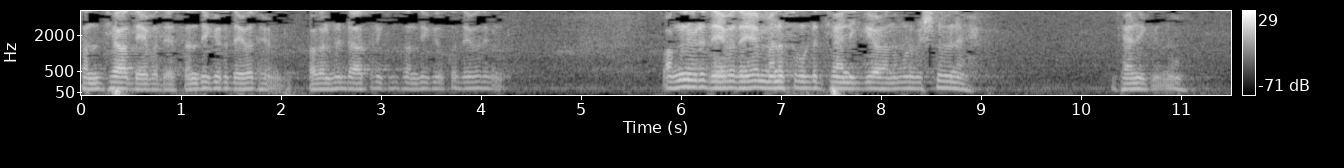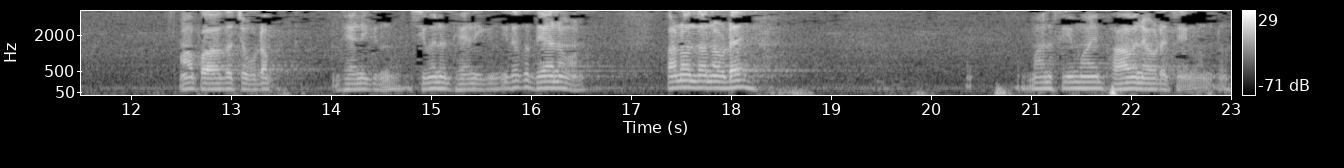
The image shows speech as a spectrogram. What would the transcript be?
സന്ധ്യാദേവത സന്ധ്യയ്ക്കൊരു ദേവതയുണ്ട്. പകലിനും രാത്രിക്കും സന്ധ്യയ്ക്കൊക്കെ ദേവതയുണ്ട്. അങ്ങനെ ഒരു ദേവതയെ മനസ്സുകൊണ്ട് ധ്യാനിക്കുക. നമ്മൾ വിഷ്ണുവിനെ ധ്യാനിക്കുന്നു. ആ പാദചൂടം ധ്യാനിക്കുന്നു. ശിവനെ ധ്യാനിക്കുന്നു. ഇതൊക്കെ ധ്യാനമാണ്. കാരണം എന്താണ് അവിടെ? മാനസികമായ ഭാവന അവിടെ ചെയ്യുന്നുണ്ട്.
